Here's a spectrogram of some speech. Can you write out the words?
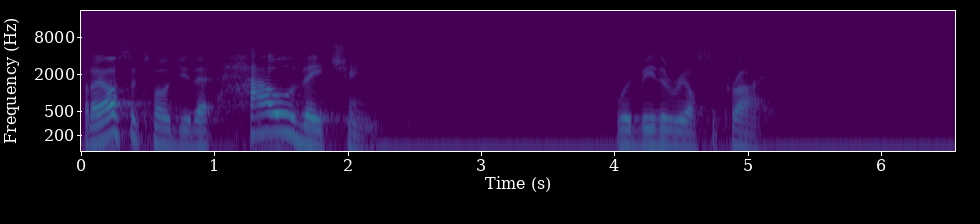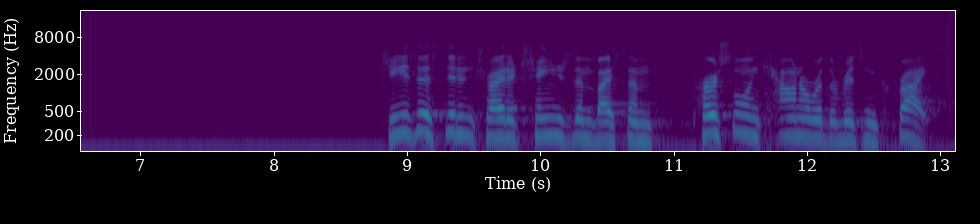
But I also told you that how they change would be the real surprise. Jesus didn't try to change them by some personal encounter with the risen Christ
